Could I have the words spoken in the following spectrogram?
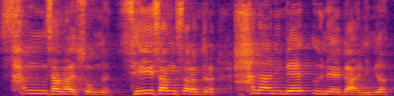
상상할 수 없는 세상 사람들은 하나님의 은혜가 아니면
